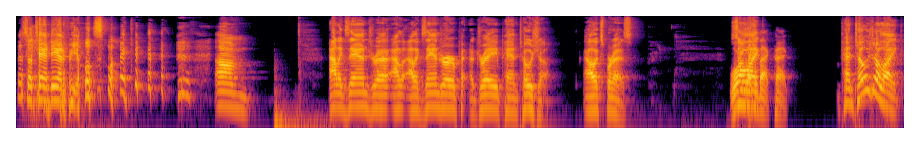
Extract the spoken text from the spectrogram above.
That's how Tan Dan feels like. um, Alexandra Ale- Alexandra Dre Pantoja, Alex Perez. Wore So, like, like- a backpack. Pantoja, like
